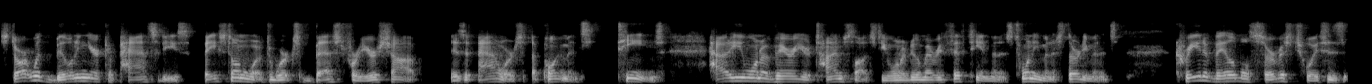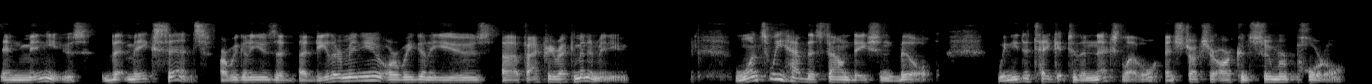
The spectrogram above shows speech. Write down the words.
Start with building your capacities based on what works best for your shop. Is it hours, appointments, teams? How do you want to vary your time slots? Do you want to do them every 15 minutes, 20 minutes, 30 minutes? Create available service choices and menus that make sense. Are we going to use a, a dealer menu or are we going to use a factory recommended menu? Once we have this foundation built, we need to take it to the next level and structure our consumer portal.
